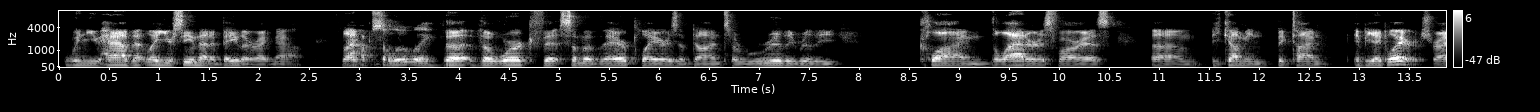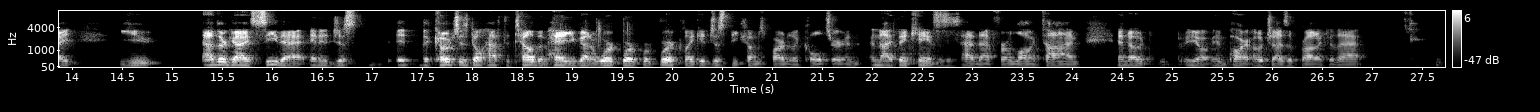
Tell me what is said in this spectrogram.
when you have that, like you're seeing that at Baylor right now, like absolutely the the work that some of their players have done to really really climb the ladder as far as um, becoming big time NBA players, right? You other guys see that and it just it the coaches don't have to tell them hey you got to work work work work. Like it just becomes part of the culture. And and i think kansas has had that for a long time and oh, you know in part Ochai is a product of that.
